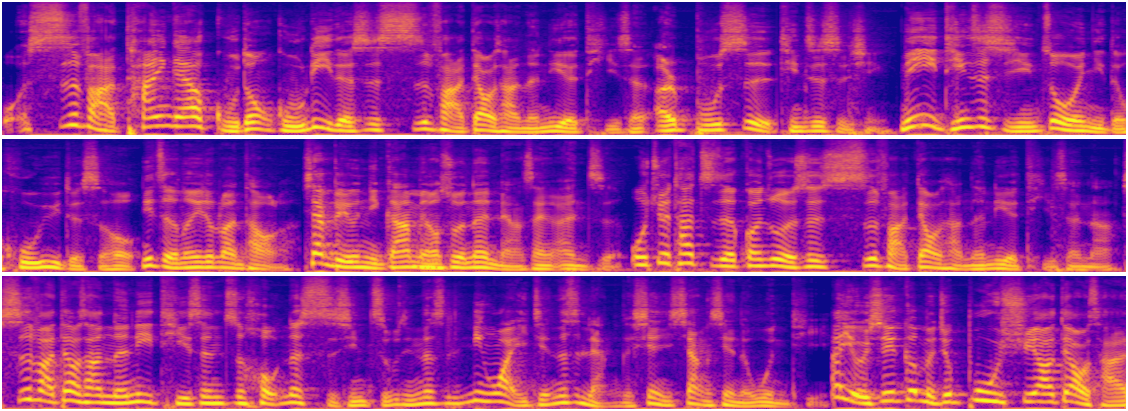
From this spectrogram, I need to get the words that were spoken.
我司法他应该要鼓动鼓励的是司法调查能力的提升，而不是停止死刑。你以停止死刑作为你的呼吁的时候，你整个东西就乱套了。像比如你刚刚描述的那两三个案子，嗯、我觉得他值得关注的是司法调查能力的提升啊。司法调查能力提升之后，那死刑执不执行那是另外一件，那是两个现象限的问题。那有些根本就不需要调查，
